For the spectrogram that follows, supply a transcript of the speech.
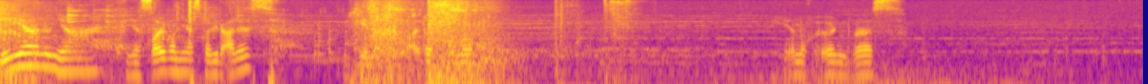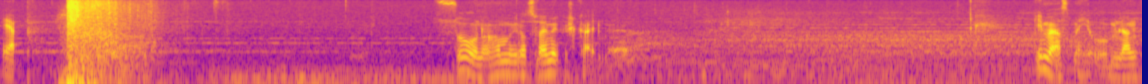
Nun ja, nun ja. Wir säubern hier erstmal wieder alles. Und gehen nach dem Alterszimmer. Hier noch irgendwas. So, dann haben wir wieder zwei Möglichkeiten. Gehen wir erstmal hier oben lang.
